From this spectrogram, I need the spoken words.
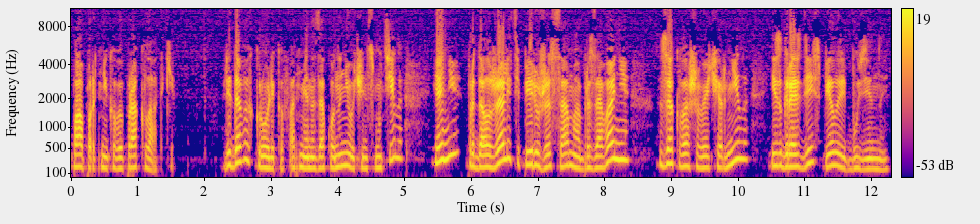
папоротниковой прокладки. Рядовых кроликов отмена закона не очень смутила, и они продолжали теперь уже самообразование, заквашивая чернила из гроздей спелой бузины.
